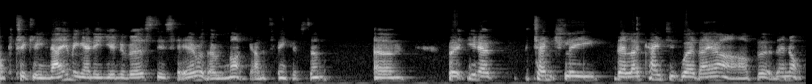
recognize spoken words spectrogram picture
not particularly naming any universities here, although we might be able to think of some, um, but you know, potentially they're located where they are, but they're not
